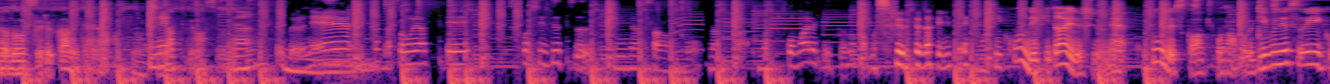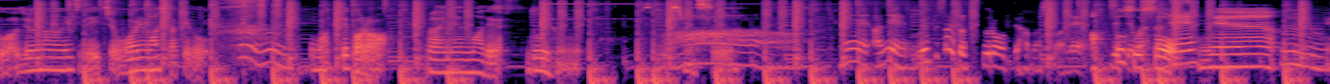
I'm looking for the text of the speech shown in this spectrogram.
はどうするか？みたいな気持ちになってきますよね。うん、ね。ね。なんかそうやって少少しずつ皆さんもなんか巻き込まれていくのかもしれないね。巻き込んでいきたいですよね。どうですか、あきこさん。これギブネスウィークは17日で一応終わりましたけど、うんうん。終わってから来年までどういうふうに過ごします？作ろうって話はねあ、そう出てそうそう。ましたね。うん、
